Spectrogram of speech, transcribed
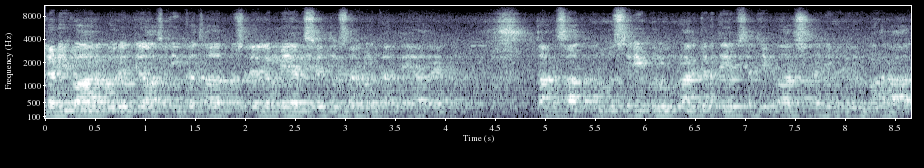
ਲੜੀਵਾਰ ਗੁਰ ਇਤਿਹਾਸ ਦੀ ਕਥਾ ਪਿਛਲੇ ਲੰਮੇ ਅਰਸੇ ਤੋਂ ਸਰਵਣ ਕਰਦੇ ਆ ਧੰਨ ਸਤਿਗੁਰੂ, ਸ੍ਰੀ ਗੁਰੂ ਅਰਜਨ ਦੇਵ ਸੱਚੇ ਪਾਤਸ਼ਾਹ ਜੀ ਹਜ਼ੂਰ ਮਹਾਰਾਜ,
